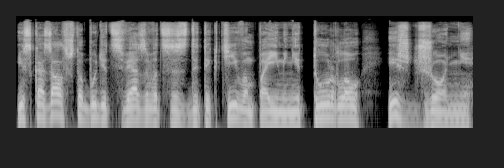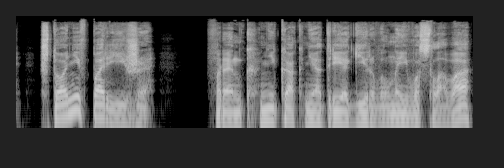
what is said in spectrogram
и сказал, что будет связываться с детективом по имени Турлоу и с Джонни, что они в Париже. Фрэнк никак не отреагировал на его слова,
